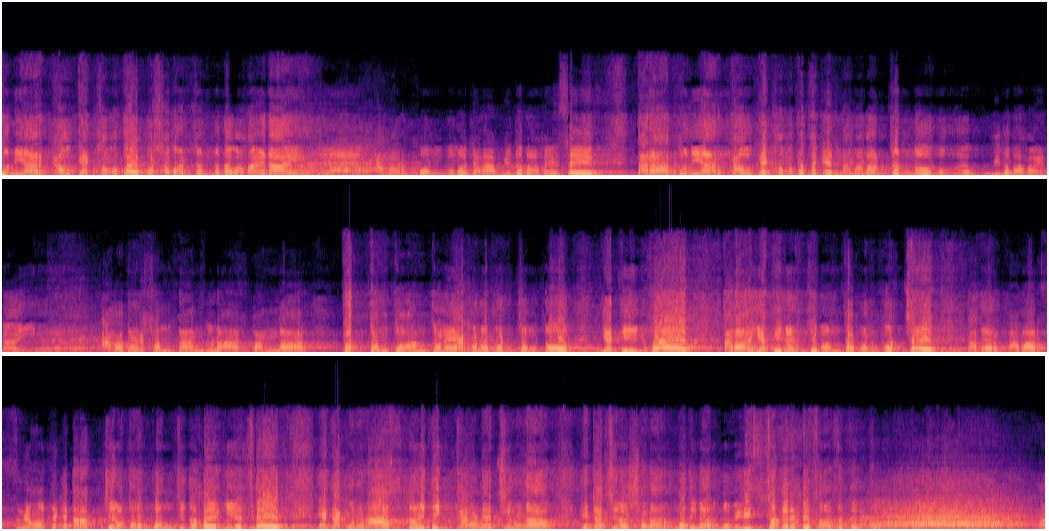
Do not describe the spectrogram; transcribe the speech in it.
দুনিয়ার কাউকে ক্ষমতায় বসাবার জন্য দেওয়া হয় নাই। আমার বোনগুলো যারা বিধবা হয়েছে, তারা দুনিয়ার কাউকে ক্ষমতা থেকে নামাবার জন্য বিধবা হয় নাই। আমাদের সন্তানগুলো আজ বাংলার প্রত্যন্ত অঞ্চলে এখনও পর্যন্ত হয়ে তারা ইয়েতিমের জীবন যাপন করছে। তাদের বাবার স্নেহ থেকে তারা চিরতরে বঞ্চিত হয়ে গিয়েছে। এটা কোনো রাজনৈতিক কারণে ছিল না। এটা ছিল সোনার মদিনার নবীর ইজ্জতের হেফাজতের জন্য।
